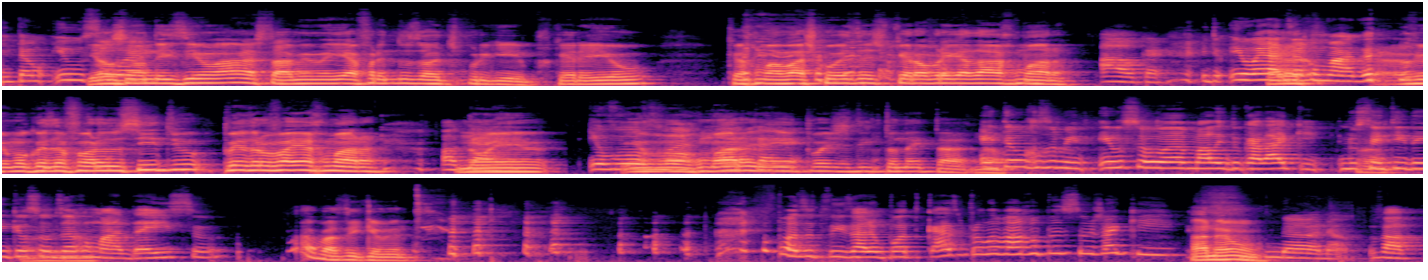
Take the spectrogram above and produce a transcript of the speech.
então eu sou Eles a... não diziam, ah, está mesmo aí à frente dos olhos, porquê? Porque era eu que arrumava as coisas porque era obrigado a arrumar. Ah, ok. Então, eu era, Era- desarrumada. Havia uma coisa fora do sítio, Pedro vai arrumar. Ok. Não é Eu vou eu vou arrumar ok. e depois digo-te onde é que está. Não. Então, resumindo, eu sou a mal educada aqui, no sentido em que eu sou desarrumada, é isso? Ah, basicamente. Não podes utilizar o podcast para lavar roupa suja aqui. Ah, não. Não, não. Vá,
